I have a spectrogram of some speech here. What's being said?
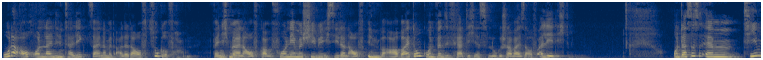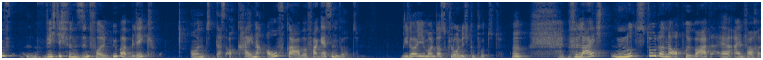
oder auch online hinterlegt sein, damit alle darauf Zugriff haben. Wenn ich mir eine Aufgabe vornehme, schiebe ich sie dann auf in Bearbeitung und wenn sie fertig ist, logischerweise auf erledigt. Und das ist im Team wichtig für einen sinnvollen Überblick und dass auch keine Aufgabe vergessen wird. Wieder jemand das Klo nicht geputzt. Vielleicht nutzt du dann auch privat äh, einfach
